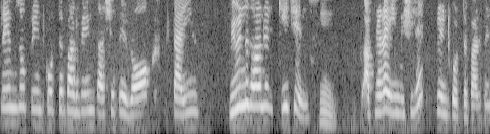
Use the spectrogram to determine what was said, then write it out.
ফ্রেমসও প্রিন্ট করতে পারবেন। তার সাথে রক টাইলস বিভিন্ন ধরনের কিচেন্স আপনারা এই মেশিনে প্রিন্ট করতে পারবেন।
